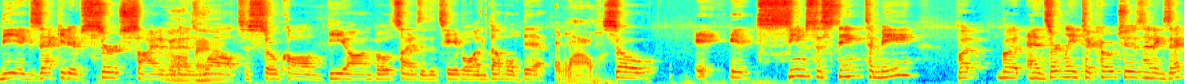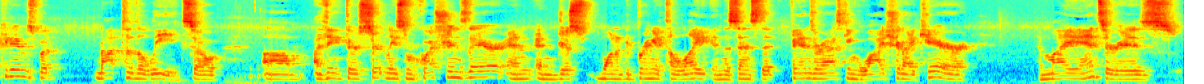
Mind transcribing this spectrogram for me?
the executive search side of it Oh, as man. well to so-called be on both sides of the table and double dip. Wow. So it, it seems to stink to me, but but and certainly to coaches and executives, but not to the league. So um, I think there's certainly some questions there, and and just wanted to bring it to light in the sense that fans are asking why should I care, and my answer is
